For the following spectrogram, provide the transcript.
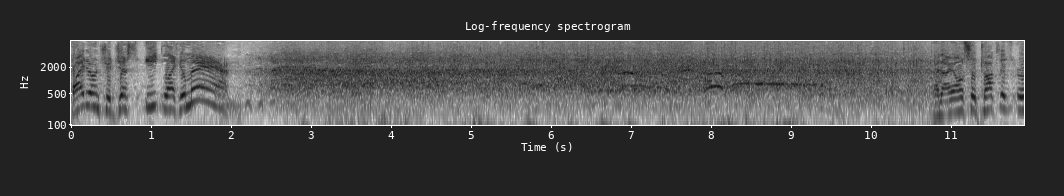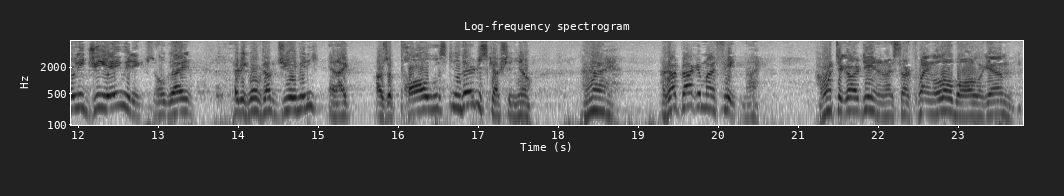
Why don't you just eat like a man? And I also talked at early GA meetings. Old guy had me come over to talk GA meetings, and I, I was appalled listening to their discussion, you know. And I, I got back on my feet, and I, I went to Gardena, and I started playing low ball again.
